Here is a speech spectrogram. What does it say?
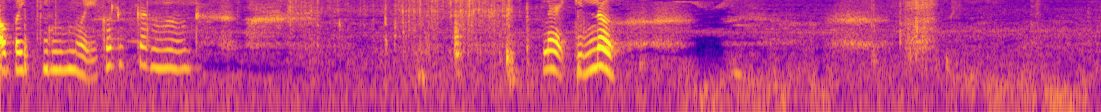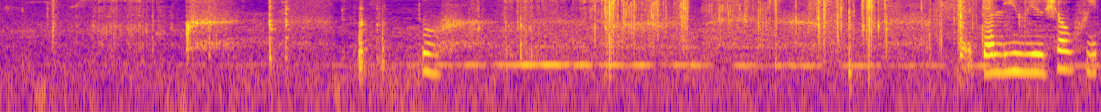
เอาไปกินหน่อยก็แล้วกันแม่กินเนอะดูเดี๋ยวจะรีวิวช่องฟิต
